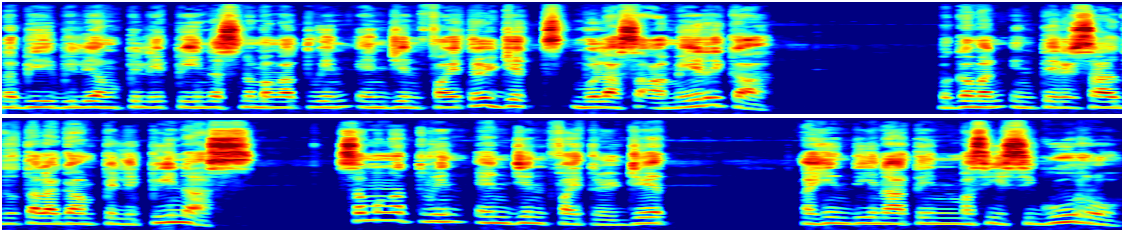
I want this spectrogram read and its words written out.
na bibili ang Pilipinas ng mga twin-engine fighter jets mula sa Amerika. Bagaman interesado talaga ang Pilipinas sa mga twin-engine fighter jet, ay hindi natin masisiguro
